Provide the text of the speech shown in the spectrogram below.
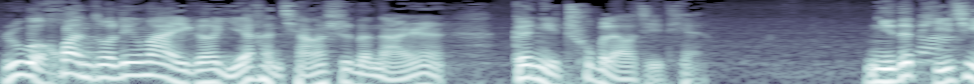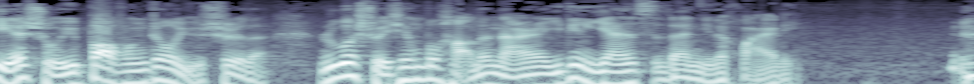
如果换做另外一个也很强势的男人，跟你处不了几天。你的脾气也属于暴风骤雨式的，如果水性不好的男人，一定淹死在你的怀里。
